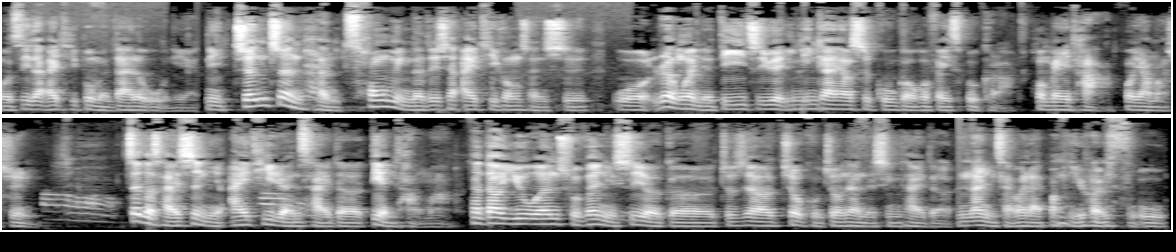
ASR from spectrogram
我自己在 IT 部门待了五年。你真正很聪明的这些 IT 工程师，我认为你的第一志愿应应该要是 Google 或 Facebook 啦，或 Meta 或亚马逊。哦，这个才是你 IT 人才的殿堂嘛。那到 UN，除非你是有个就是要救苦救难的心态的，那你才会来帮 UN 服务。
